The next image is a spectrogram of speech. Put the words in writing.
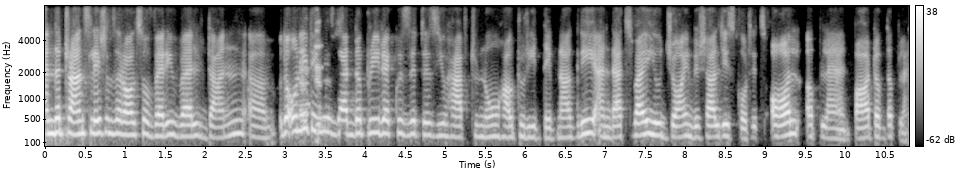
and the translations are also very well done. Um, the only thing is that the prerequisite is you have to know how to read Devnagari, and that's why you join Vishalji's course. It's all a plan, part of the plan.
